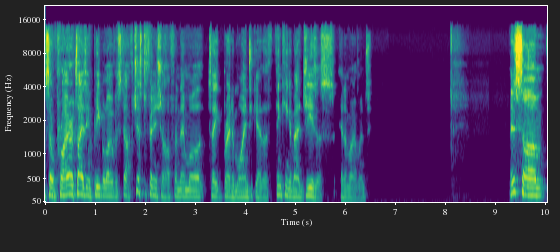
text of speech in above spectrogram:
so, prioritizing people over stuff, just to finish off, and then we'll take bread and wine together, thinking about Jesus in a moment. This psalm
